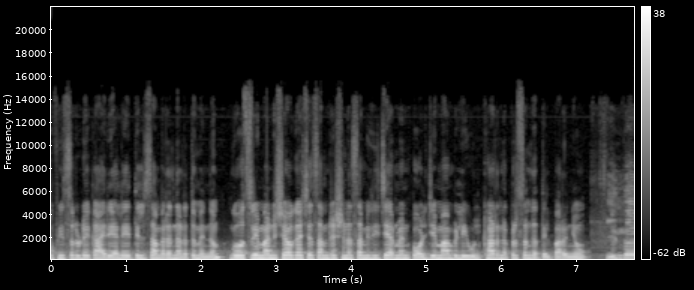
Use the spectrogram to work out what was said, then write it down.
ഓഫീസറുടെ കാര്യാലയത്തിൽ സമരം നടത്തുമെന്നും ഗോശ്രീ മനുഷ്യാവകാശ സംരക്ഷണ സമിതി ചെയർമാൻ പോൾ ജെ മാമ്പിള്ളി ഉദ്ഘാടന പ്രസംഗത്തിൽ പറഞ്ഞു. ഇന്ന്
